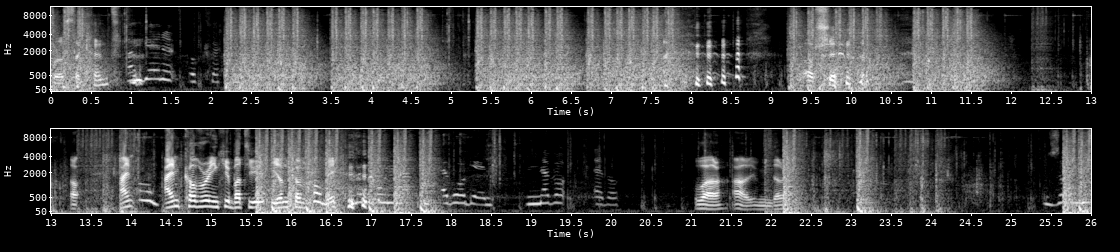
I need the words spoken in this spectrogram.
for a second. I'm getting it for Christmas. Oh shit. oh, I'm I'm covering you, but you, you don't cover for me. Never ever again. Never ever. Where? Oh, you mean there? Zombies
